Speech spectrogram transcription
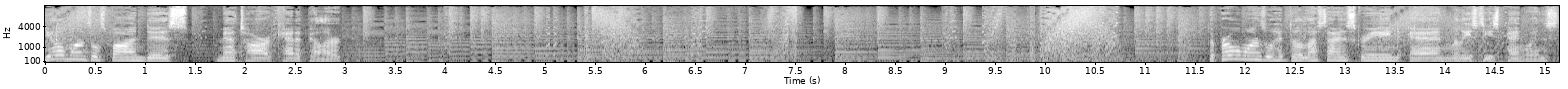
Yellow ones will spawn this Metar caterpillar. The purple ones will hit the left side of the screen and release these penguins.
